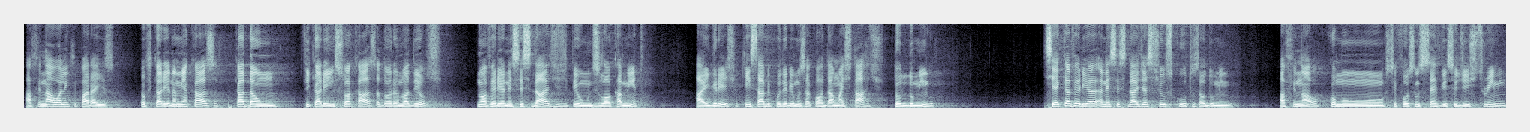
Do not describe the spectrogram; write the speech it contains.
Afinal, olhem que paraíso. Eu ficaria na minha casa, cada um ficaria em sua casa adorando a Deus, não haveria necessidade de ter um deslocamento à igreja. Quem sabe poderíamos acordar mais tarde, todo domingo, se é que haveria a necessidade de assistir os cultos ao domingo. Afinal, como se fosse um serviço de streaming,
